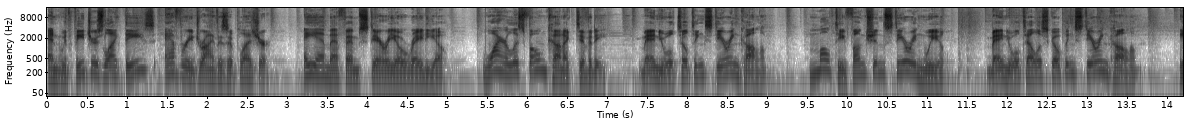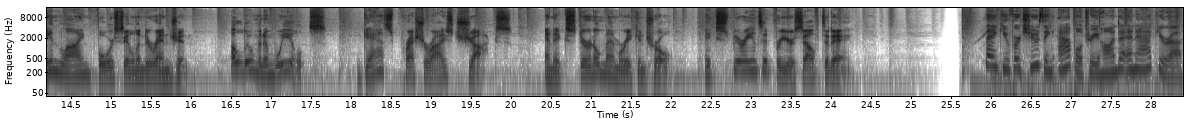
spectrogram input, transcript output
And with features like these, every drive is a pleasure. AM FM stereo radio, wireless phone connectivity, manual tilting steering column, multifunction steering wheel, manual telescoping steering column, inline four cylinder engine, aluminum wheels, gas pressurized shocks, and external memory control. Experience it for yourself today. Thank you for choosing Appletree Honda and Acura.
